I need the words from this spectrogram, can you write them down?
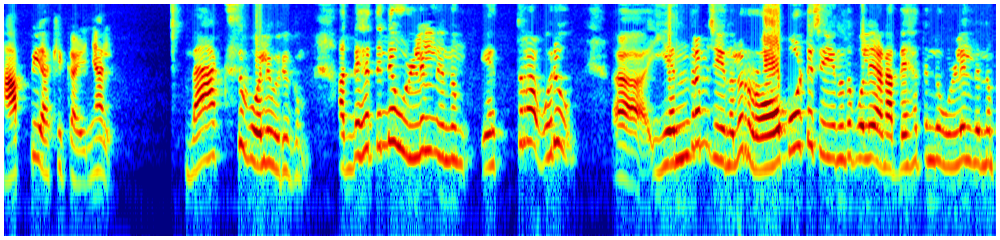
ഹാപ്പി ആക്കി കഴിഞ്ഞാൽ വാക്സ് പോലെ ഉരുകും. അദ്ദേഹത്തിന്റെ ഉള്ളിൽ നിന്നും എത്ര ഒരു യന്ത്രം ചെയ്യുന്ന ഒരു റോബോട്ട് ചെയ്യുന്നത് പോലെയാണ് അദ്ദേഹത്തിന്റെ ഉള്ളിൽ നിന്നും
